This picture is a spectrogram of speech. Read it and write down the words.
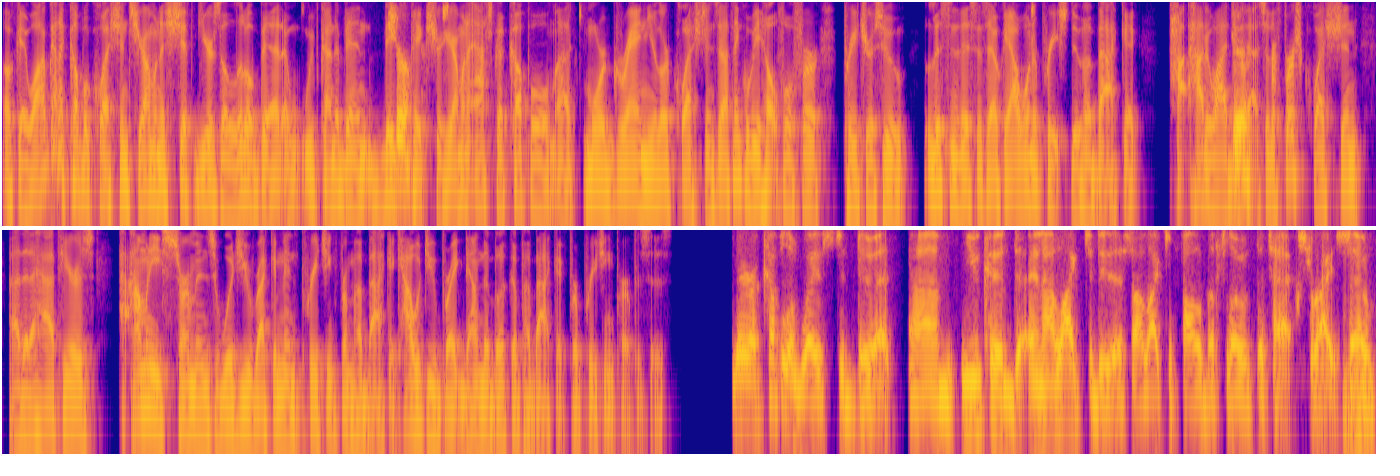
Okay, well, I've got a couple questions here. I'm going to shift gears a little bit. We've kind of been big sure. picture here. I'm going to ask a couple uh, more granular questions that I think will be helpful for preachers who listen to this and say, okay, I want to preach through Habakkuk. How, how do I do sure. that? So, the first question uh, that I have here is how many sermons would you recommend preaching from Habakkuk? How would you break down the book of Habakkuk for preaching purposes? there are a couple of ways to do it. Um, you could, and I like to do this. I like to follow the flow of the text, right? Mm-hmm. So,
